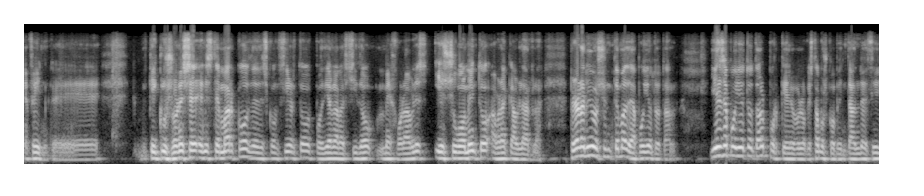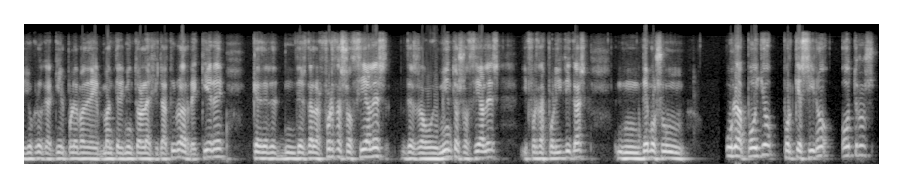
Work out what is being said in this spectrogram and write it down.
en fin, que, incluso en, este marco de desconcierto podrían haber sido mejorables y en su momento habrá que hablarlas. Pero ahora mismo es un tema de apoyo total. Y es apoyo total porque lo que estamos comentando, es decir, yo creo que aquí el problema de mantenimiento de la legislatura requiere que de- desde las fuerzas sociales, desde los movimientos sociales y fuerzas políticas, mm, demos un, un apoyo porque si no, otros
